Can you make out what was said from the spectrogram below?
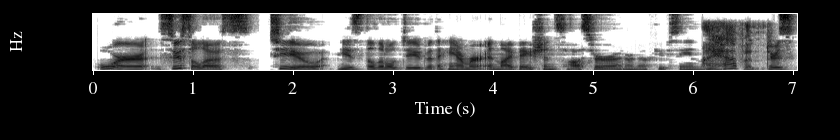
or Sucellos too. He's the little dude with a hammer and libation saucer. I don't know if you've seen that. I haven't. There's,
